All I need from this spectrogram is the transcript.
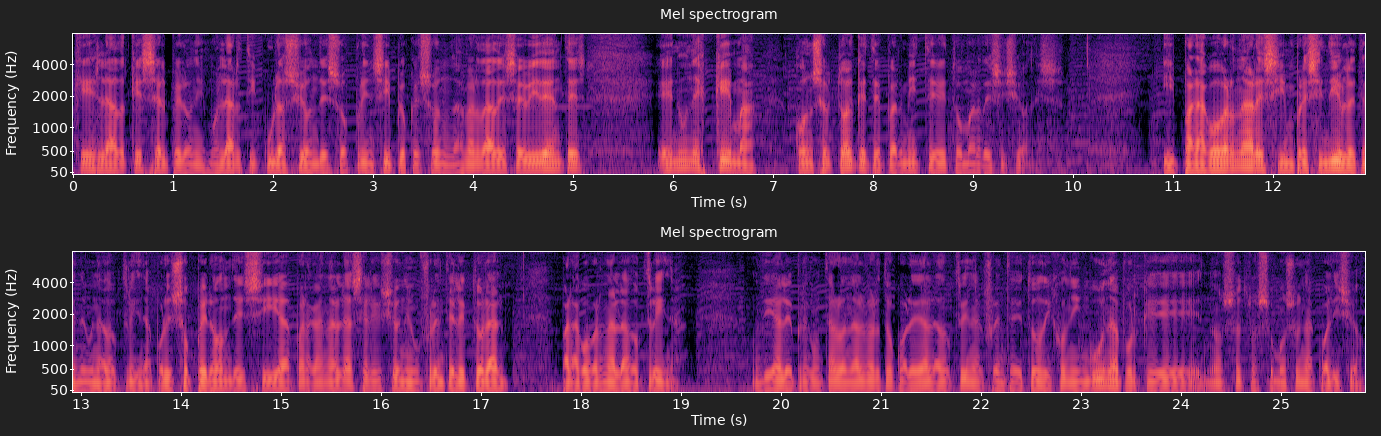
¿Qué es, la, es el peronismo? La articulación de esos principios que son unas verdades evidentes en un esquema conceptual que te permite tomar decisiones. Y para gobernar es imprescindible tener una doctrina. Por eso Perón decía, para ganar las elecciones un frente electoral, para gobernar la doctrina. Un día le preguntaron a Alberto cuál era la doctrina del frente de todos, dijo ninguna porque nosotros somos una coalición.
